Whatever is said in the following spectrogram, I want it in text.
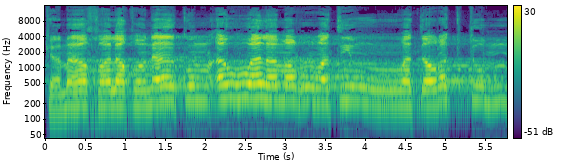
كما خلقناكم أول مرة وتركتم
